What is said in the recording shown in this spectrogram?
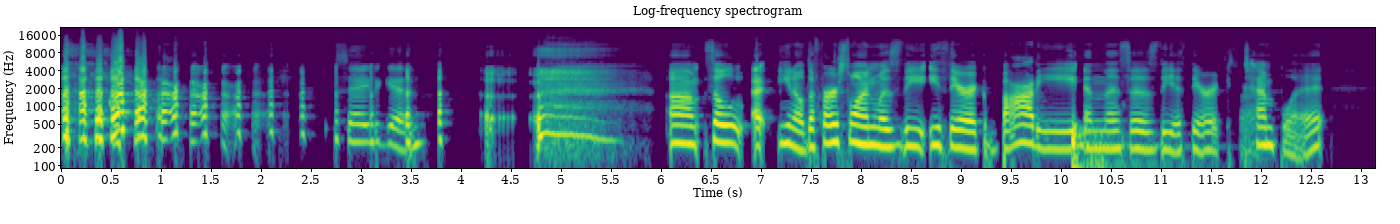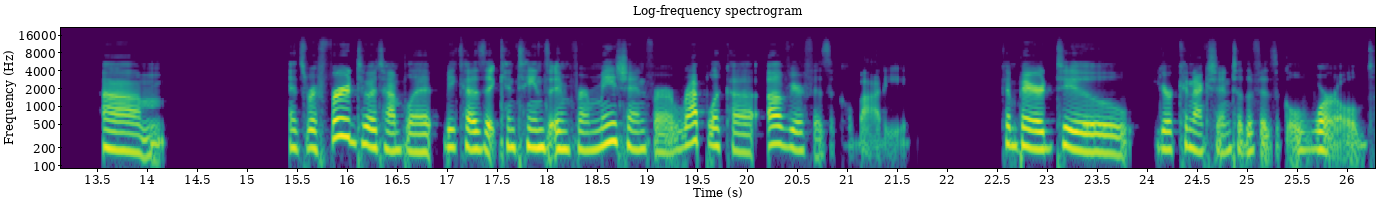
Say it again. Um, so uh, you know, the first one was the etheric body, and this is the etheric Sorry. template um, it's referred to a template because it contains information for a replica of your physical body compared to your connection to the physical world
